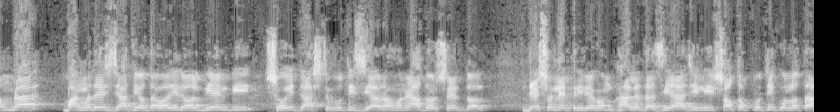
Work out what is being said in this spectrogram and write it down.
আমরা বাংলাদেশ জাতীয়তাবাদী দল, বিএনপি, শহীদ রাষ্ট্রপতি জিয়াউর রহমানের আদর্শের দল দেশনেত্রী বেগম খালেদা জিয়া, যিনি শত প্রতিকূলতা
